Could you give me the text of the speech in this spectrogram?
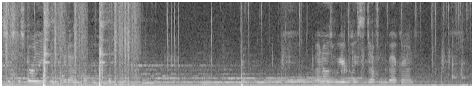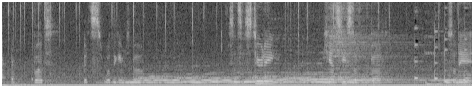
Let's just destroy these and get out. I know it's weird placing stuff in the background, but it's what the game's about. Since it's 2D, you can't see stuff in the back, so they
